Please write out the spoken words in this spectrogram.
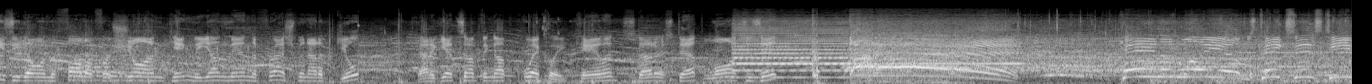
easy, though, on the follow for Sean King, the young man, the freshman out of Guild. Got to get something up quickly. Kaylon, stutter step, launches it. Got it! Kaylon Williams takes his team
